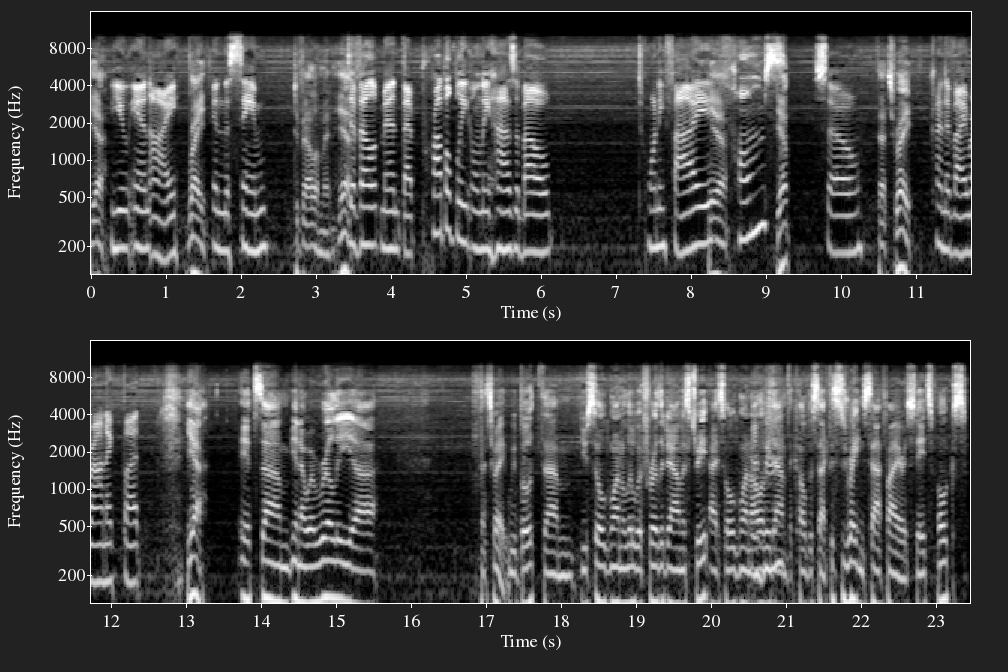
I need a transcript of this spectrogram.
Yeah. you and I, Right. in the same Development. Yeah. development that probably only has about twenty five Yeah. homes. Yep. So That's right. kind of ironic, but Yeah, it's um, you know we're really. Uh, that's right. We both. Um, you sold one a little bit further down the street. I sold one all the way down at the cul-de-sac. This is right in Sapphire Estates, folks.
